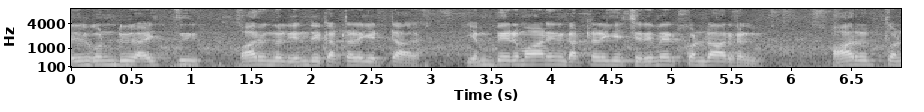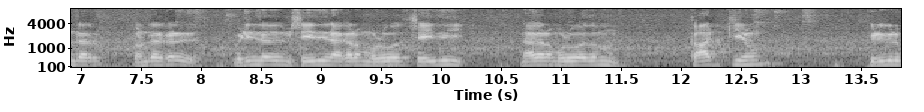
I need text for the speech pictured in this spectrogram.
எதிர்கொண்டு அழைத்து பாருங்கள் என்று கட்டளையிட்டார் எம்பெருமானின் கட்டளையை சிறுமேற்கொண்டார்கள் ஆரூர் தொண்டர் தொண்டர்கள் விடிந்ததும் செய்தி நகரம் முழுவதும் செய்தி நகரம் முழுவதும் காற்றினும் கிடுகிடு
